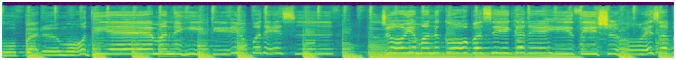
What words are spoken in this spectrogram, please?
को पर मोदी मन ही के उपदेश। जो ये मन को बसी करे ईश हो सब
